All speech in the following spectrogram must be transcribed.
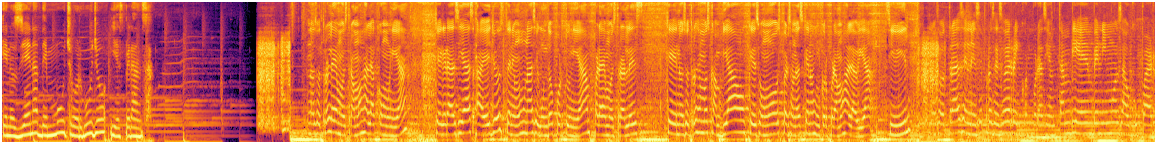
que nos llena de mucho orgullo y esperanza. Nosotros le demostramos a la comunidad que gracias a ellos tenemos una segunda oportunidad para demostrarles que nosotros hemos cambiado, que somos personas que nos incorporamos a la vida civil. Nosotras en ese proceso de reincorporación también venimos a ocupar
